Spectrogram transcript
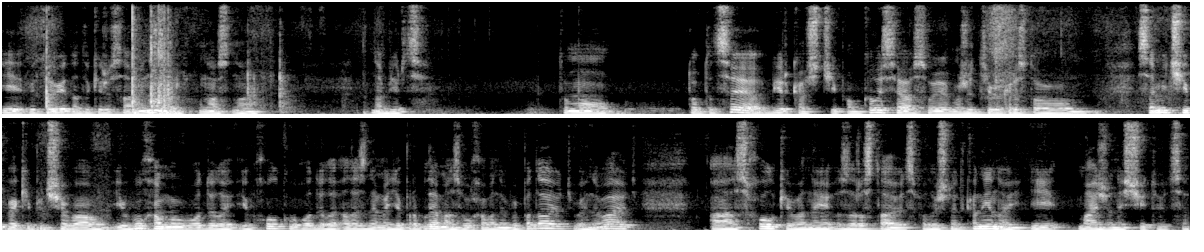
І відповідно такий же самий номер у нас на, на бірці. Тому, тобто це бірка з чіпом. Колись я в своєму житті використовував самі чіпи, які підшивав, і в вуха вводили, і в холку вводили, але з ними є проблема. З вуха вони випадають, вигнивають, а з холки вони заростають з поличною тканиною і майже не щитуються.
